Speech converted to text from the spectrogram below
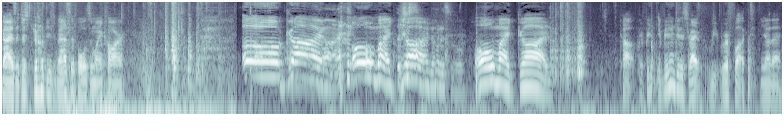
Guys, I just drilled these massive holes in my car. Oh god! Oh my god! Oh my god! Kyle, if we if we didn't do this right, we, we're fucked. You know that.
